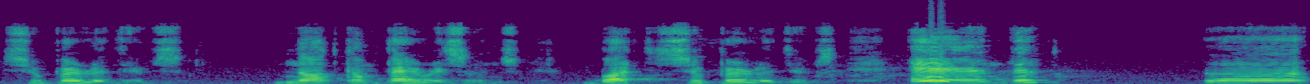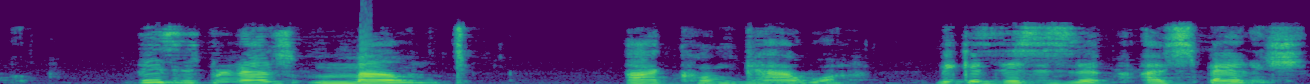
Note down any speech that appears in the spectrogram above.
Superlatives. Not comparisons, but superlatives. And uh, this is pronounced mount. Aconcagua, because this is a, a Spanish,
